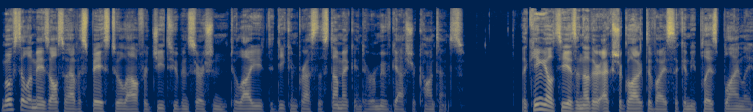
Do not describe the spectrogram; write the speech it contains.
Most LMAs also have a space to allow for G-tube insertion to allow you to decompress the stomach and to remove gastric contents. The King LT is another extraglottic device that can be placed blindly.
